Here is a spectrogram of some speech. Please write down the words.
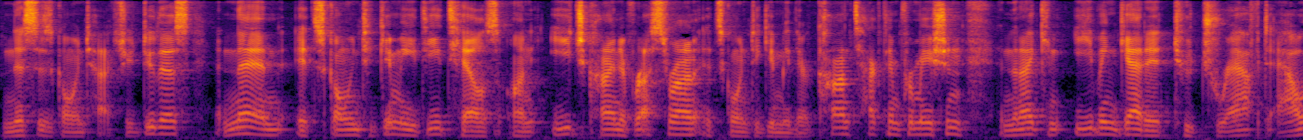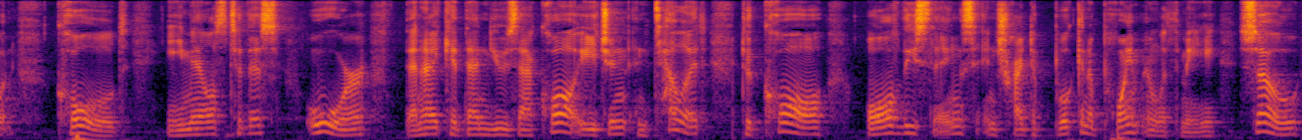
and this is going to actually do this. And then it's going to give me details on each kind of restaurant. It's going to give me their contact information. And then I can even get it to draft out cold emails to this, or then I could then use that call agent and tell it to call all these things and try to book an appointment with me so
